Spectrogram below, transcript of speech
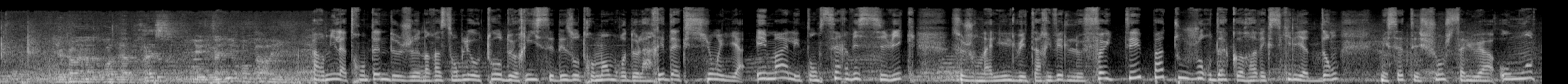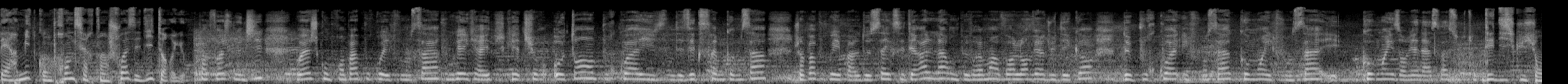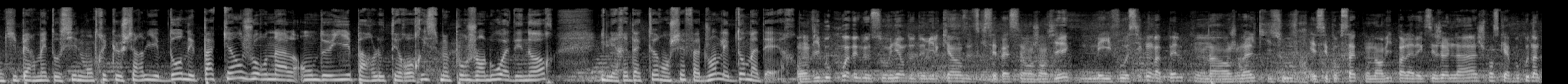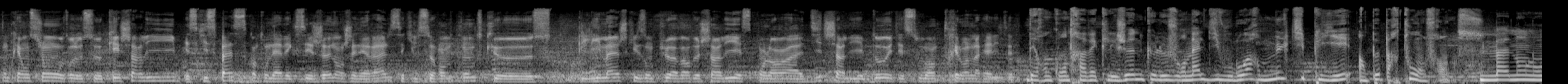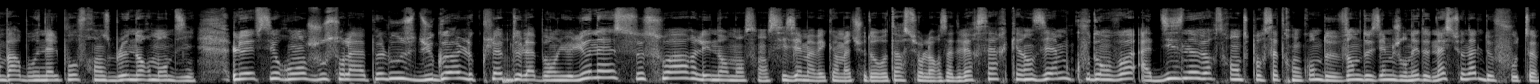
il y a quand même un droit de la presse, il y a une manière d'en parler. Parmi la trentaine de jeunes rassemblés autour de RIS et des autres membres de la rédaction, il y a Emma, elle est en service civique. Ce journal, il lui est arrivé de le feuilleter, pas toujours d'accord avec ce qu'il y a dedans, mais cet échange, ça lui a au moins permis de comprendre certains choix éditoriaux. Parfois, je me dis, ouais, je comprends pas pourquoi ils font ça, pourquoi ils caricaturent autant, pourquoi ils ont des extrêmes comme ça, je vois pas pourquoi ils parlent de ça, etc. Là, on peut vraiment avoir l'envers du décor de pourquoi ils font ça, comment ils font ça et comment ils en viennent à ça surtout discussions qui permettent aussi de montrer que Charlie Hebdo n'est pas qu'un journal endeuillé par le terrorisme pour Jean-Loup Adenor. Il est rédacteur en chef adjoint de l'hebdomadaire. On vit beaucoup avec le souvenir de 2015 et de ce qui s'est passé en janvier, mais il faut aussi qu'on rappelle qu'on a un journal qui souffre. Et c'est pour ça qu'on a envie de parler avec ces jeunes-là. Je pense qu'il y a beaucoup d'incompréhension autour de ce qu'est Charlie. Et ce qui se passe quand on est avec ces jeunes en général, c'est qu'ils se rendent compte que l'image qu'ils ont pu avoir de Charlie et ce qu'on leur a dit de Charlie Hebdo était souvent très loin de la réalité. Des rencontres avec les jeunes que le journal dit vouloir multiplier un peu partout en France. Manon Lombard-Brunel pour France Bleu Normandie. Le FC Rouen joue sur la pelouse du Gol, club de la banlieue lyonnaise. Ce soir, les Normands sont en sixième avec un match de retard sur leurs adversaires. 15e coup d'envoi à 19h30 pour cette rencontre de 22e journée de National de foot.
